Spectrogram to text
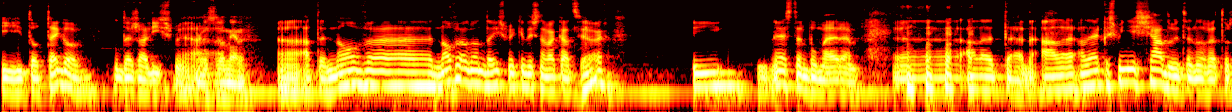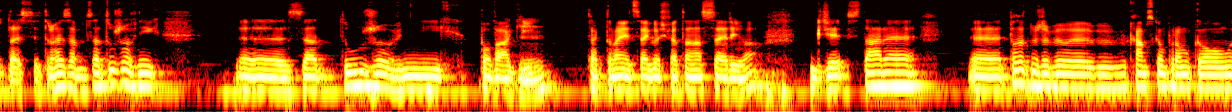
i do tego uderzaliśmy. A, rozumiem. A, a te nowe, nowe oglądaliśmy kiedyś na wakacjach. I ja jestem boomerem, e, ale ten, ale, ale jakoś mi nie siadły te nowe Turtlesy. Trochę za, za dużo w nich e, za dużo w nich powagi. Mm. Traktowanie całego świata na serio, gdzie stare, e, poza tym, że były chamską promką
